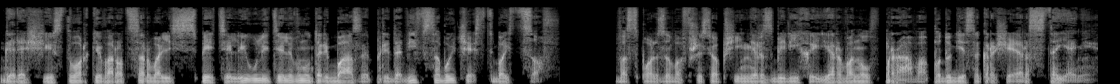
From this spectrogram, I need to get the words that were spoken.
Горящие створки ворот сорвались с петель и улетели внутрь базы, придавив собой часть бойцов. Воспользовавшись общей неразберихой, я рванул вправо, по дуге сокращая расстояние.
